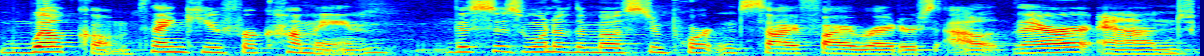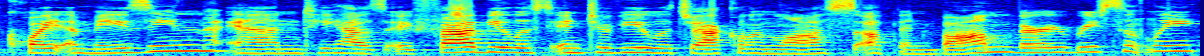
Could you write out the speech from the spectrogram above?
Welcome. Thank you for coming this is one of the most important sci-fi writers out there and quite amazing. And he has a fabulous interview with Jacqueline Loss up in BOMB very recently.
